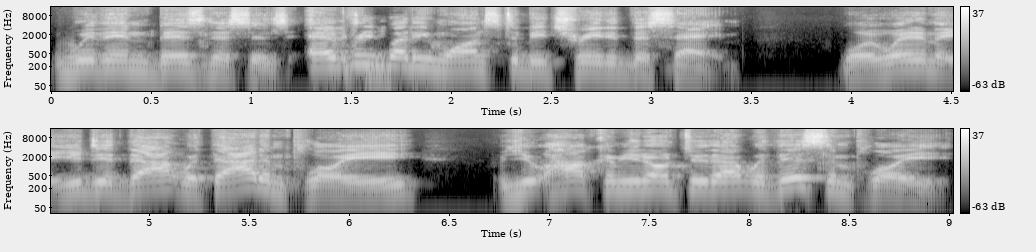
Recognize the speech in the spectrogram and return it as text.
within businesses. Everybody wants to be treated the same. Well, wait a minute. You did that with that employee. You how come you don't do that with this employee?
